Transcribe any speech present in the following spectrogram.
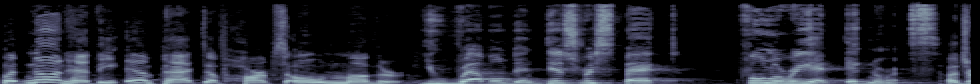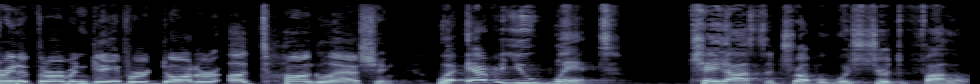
But none had the impact of Harp's own mother. You reveled in disrespect, foolery, and ignorance. Adrena Thurman gave her daughter a tongue lashing. Wherever you went, chaos and trouble was sure to follow.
